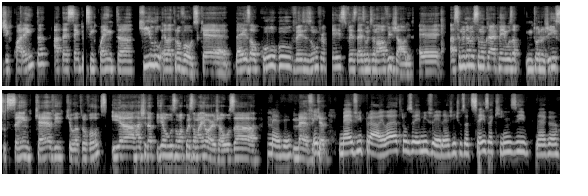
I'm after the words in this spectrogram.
de 40 até 150 kilo eletronvolts, que é 10 ao cubo vezes 1,6 vezes 10 a 19 joules. É, se não me engano, a medicina nuclear também usa em torno disso, 100 keV, kilovolts, e a radioterapia usa uma coisa maior, já usa MEV. MEV, que é... MEV para elétrons e MV, né? A gente usa de 6 a 15 mega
